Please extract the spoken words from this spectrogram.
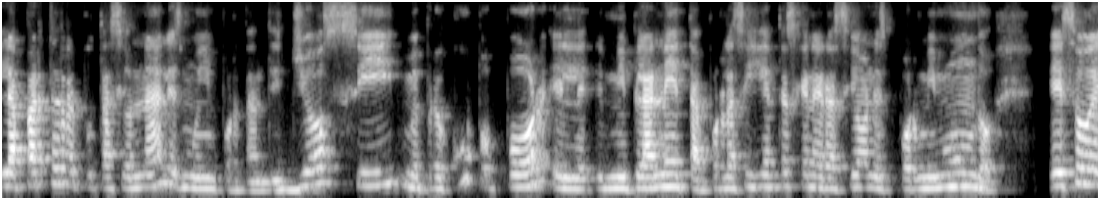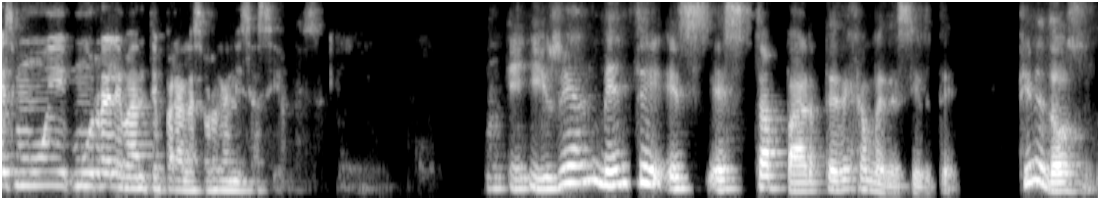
la parte reputacional es muy importante. Yo sí me preocupo por el, mi planeta, por las siguientes generaciones, por mi mundo. Eso es muy, muy relevante para las organizaciones. Y, realmente es esta parte, déjame decirte, tiene dos.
